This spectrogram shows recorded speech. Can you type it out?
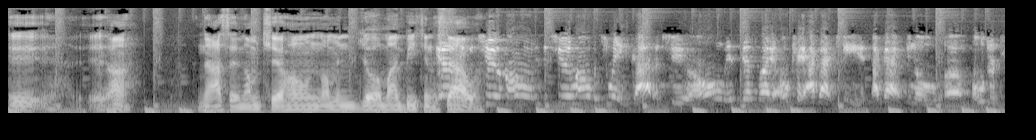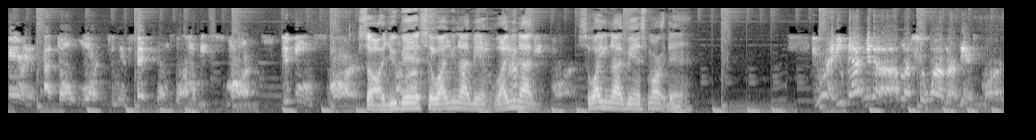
It, it, uh. No, I said I'm gonna chill home. I'm enjoy my beach in the yeah, shower. You chill home. Chill home, but you ain't gotta chill home. It's just like okay, I got kids. I got you know um, older parents. I don't want to infect them, so I'm gonna be smart. You're being smart. So are you being? So why you not being? Why you not? So why you not being smart then? You right. You got me there. I'm not sure why I'm not being smart.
